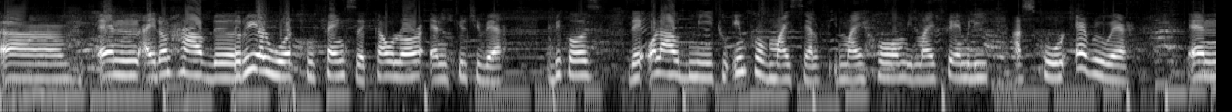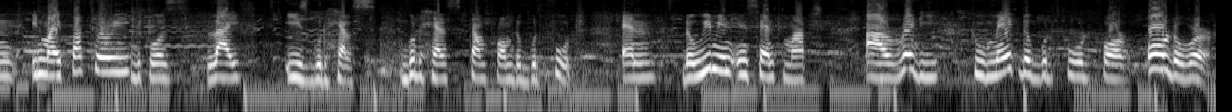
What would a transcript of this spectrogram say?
uh, and I don't have the real word to thank the Kaulor and Cultivar because they allowed me to improve myself in my home, in my family, at school, everywhere, and in my factory because life is good health. Good health comes from the good food, and the women in Saint Mark are ready to make the good food for all the world.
